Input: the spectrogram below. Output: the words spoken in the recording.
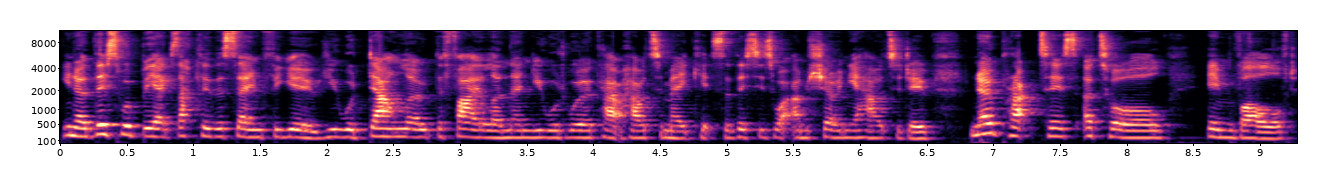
you know, this would be exactly the same for you. You would download the file and then you would work out how to make it. So, this is what I'm showing you how to do. No practice at all involved.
